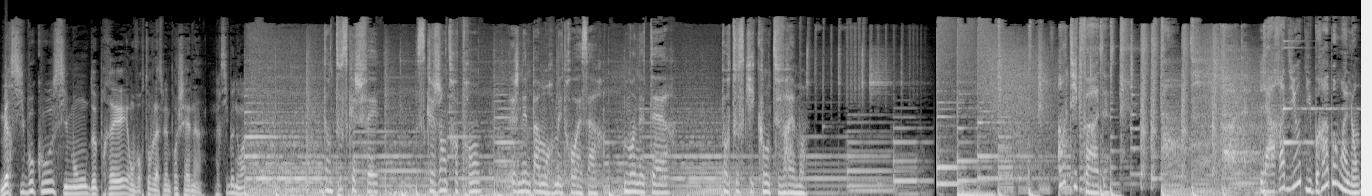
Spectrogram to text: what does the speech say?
Merci beaucoup Simon Depré, on vous retrouve la semaine prochaine. Merci Benoît. Dans tout ce que je fais, ce que j'entreprends, je n'aime pas m'en remettre au hasard. Mon notaire, pour tout ce qui compte vraiment. Antipode. La radio du Brabant Wallon.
